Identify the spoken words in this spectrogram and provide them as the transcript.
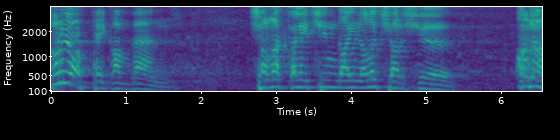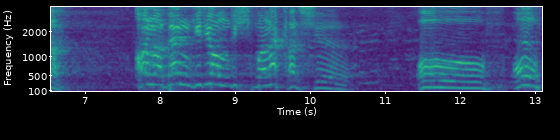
Duruyor peygamber. Çanakkale içinde aynalı çarşı. Ana Ana ben gidiyorum düşmana karşı. Of of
